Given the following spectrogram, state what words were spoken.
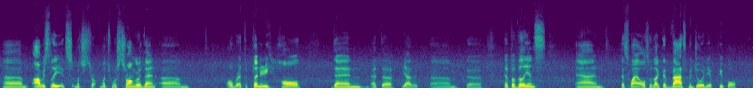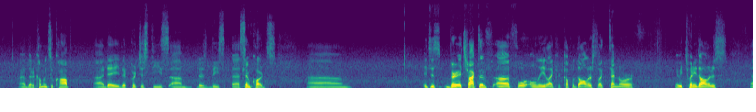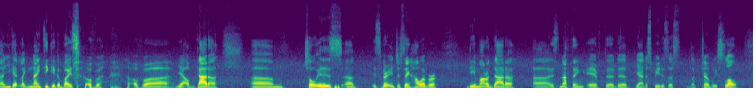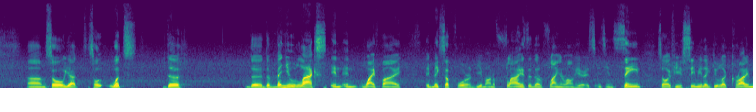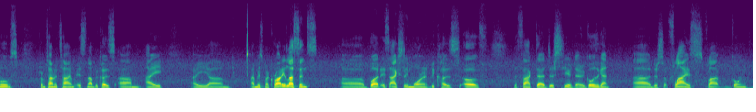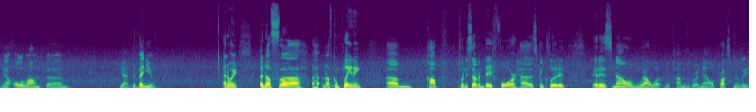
Um, obviously, it's much much more stronger than um, over at the plenary hall, than at the yeah the um, the, the pavilions, and that's why also like the vast majority of people uh, that are coming to COP, uh, they they purchase these um, these uh, SIM cards. Um, it is very attractive uh, for only like a couple dollars, like 10 or maybe $20. Uh, you get like 90 gigabytes of, uh, of uh, yeah, of data. Um, so it is, uh, it's very interesting. However, the amount of data uh, is nothing if the, the, yeah, the speed is just like terribly slow. Um, so yeah, so what's the, the, the venue lacks in, in Wi-Fi it makes up for the amount of flies that are flying around here. It's, it's insane. So if you see me like do like karate moves from time to time, it's not because um, I, I, um, I miss my karate lessons, uh, but it's actually more because of the fact that there's here, there it goes again. Uh, there's flies fly going yeah, all around the, yeah, the venue. Anyway, enough, uh, enough complaining. Um, COP27 day four has concluded. It is now, well, what, what time is it right now? Approximately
